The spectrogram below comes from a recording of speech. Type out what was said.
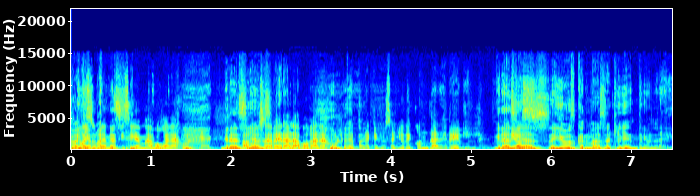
no es un meme, así se llama, abogada Julka. Gracias. Vamos a ver a la abogada Julka para que nos ayude con Daredevil. Gracias. Seguimos con más aquí en Trion Live.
